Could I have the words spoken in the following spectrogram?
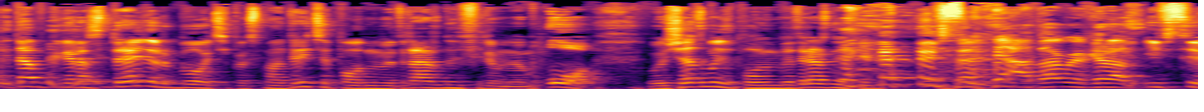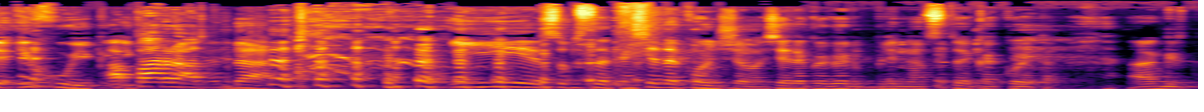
И там, как раз трейлер был, типа, смотрите полнометражный фильм. О, вот сейчас будет полнометражный фильм. А там как раз И все, и хуй. Аппарат. Да. И, собственно, кассета кончилась. Я такой говорю, блин, отстой какой-то. А, говорит,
